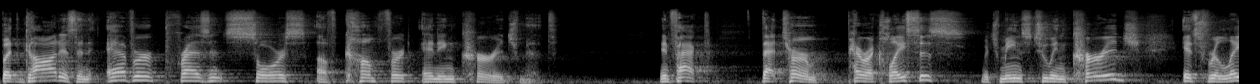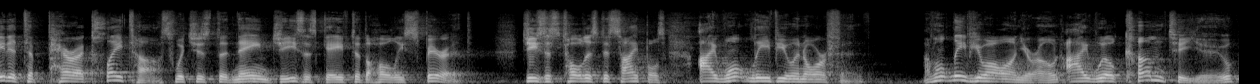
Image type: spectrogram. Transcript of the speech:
But God is an ever present source of comfort and encouragement. In fact, that term paraklesis, which means to encourage, it's related to parakletos, which is the name Jesus gave to the Holy Spirit. Jesus told his disciples, I won't leave you an orphan. I won't leave you all on your own. I will come to you.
